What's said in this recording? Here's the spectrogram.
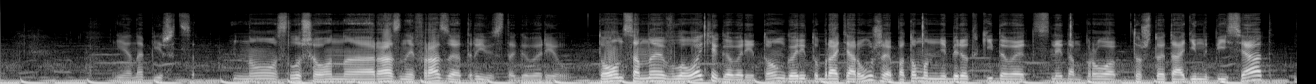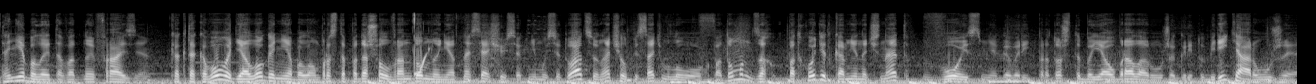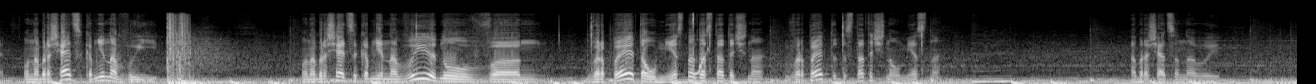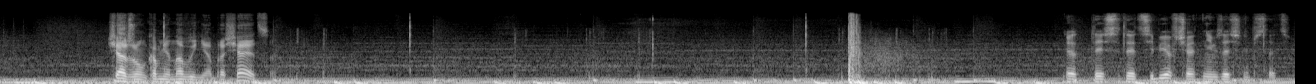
И она пишется. Но, слушай, он а, разные фразы отрывисто говорил. То он со мной в лооке говорит, то он говорит убрать оружие, потом он мне берет, вкидывает следом про то, что это 1.50. Да не было это в одной фразе. Как такового диалога не было. Он просто подошел в рандомную, не относящуюся к нему ситуацию, начал писать в лоок. Потом он подходит ко мне, начинает в voice мне говорить про то, чтобы я убрал оружие. Говорит, уберите оружие. Он обращается ко мне на вы. Он обращается ко мне на вы, ну, в, в РП это уместно достаточно. В РП это достаточно уместно. Обращаться на вы. Сейчас же он ко мне на вы не обращается. Это если ты это себе в чат не обязательно писать.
